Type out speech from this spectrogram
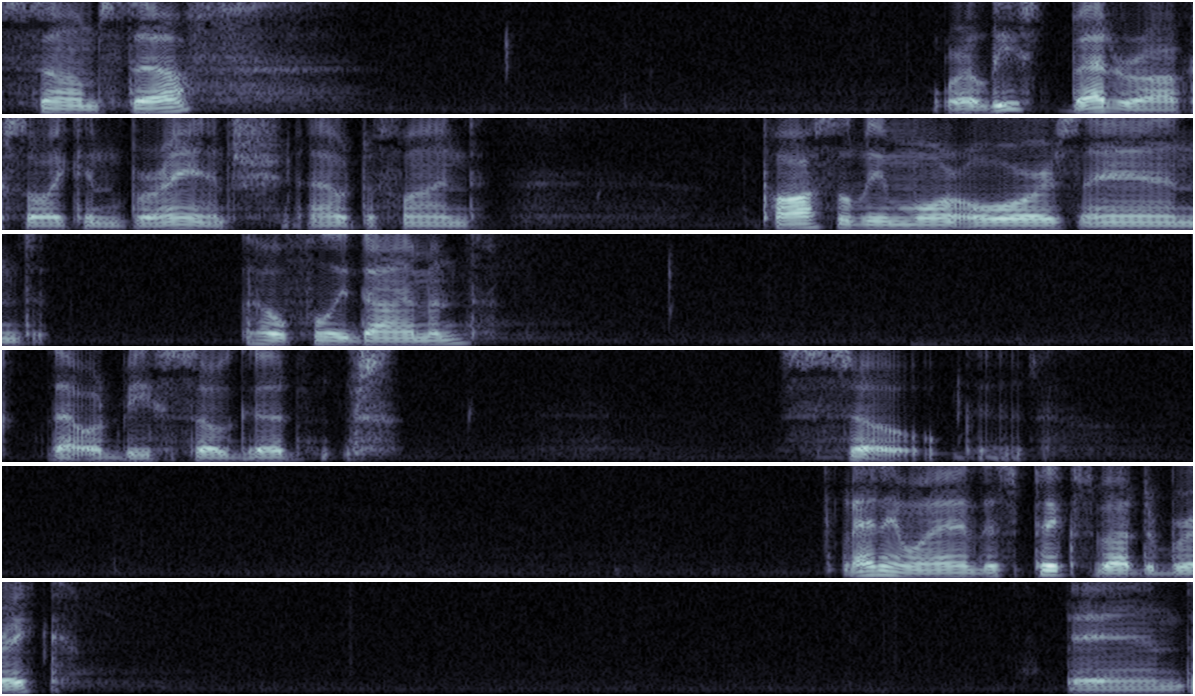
some stuff. Or at least bedrock so I can branch out to find possibly more ores and hopefully diamond. That would be so good. so good. Anyway, this pick's about to break. And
